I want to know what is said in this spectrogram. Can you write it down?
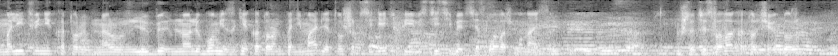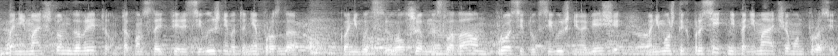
молитвенник, который на, люби- на любом языке, который он понимает, для того, чтобы сидеть и перевести себе все слова Шмунайса. Потому что эти слова, которые человек должен понимать, что он говорит, он, так он стоит перед Всевышним, это не просто какие-нибудь волшебные слова, он просит у Всевышнего вещи, он не может их просить, не понимая, о чем он просит.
